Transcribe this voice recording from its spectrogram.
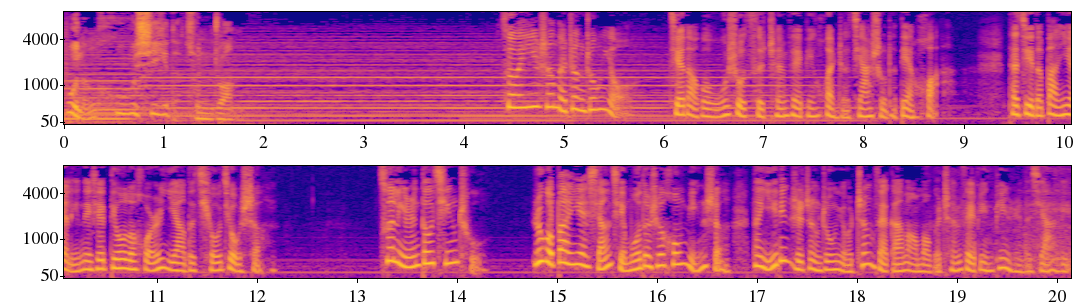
不能呼吸的村庄。作为医生的郑中友，接到过无数次尘肺病患者家属的电话。他记得半夜里那些丢了魂儿一样的求救声。村里人都清楚，如果半夜响起摩托车轰鸣声，那一定是郑中友正在赶往某个尘肺病病人的家里。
